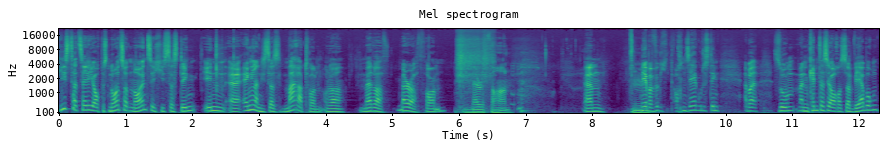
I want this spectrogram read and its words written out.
hieß tatsächlich auch bis 1990 hieß das Ding in äh, England hieß das Marathon oder Marath Marathon. Marathon. Ähm, Mhm. Nee, aber wirklich auch ein sehr gutes Ding. Aber so, man kennt das ja auch aus der Werbung.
